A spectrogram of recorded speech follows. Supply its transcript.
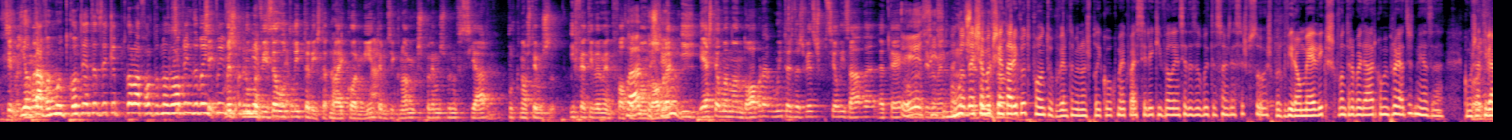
Sim, e ele numa- estava muito contente a dizer que Portugal há falta de mão de obra, ainda bem Sim, que vêm mas numa visão utilitarista para a economia, em termos económicos, podemos beneficiar porque nós temos efetivamente falta Claro, de mão de pois obra temos. e esta é uma mão de obra muitas das vezes especializada até É, sim, Então deixa-me acrescentar aqui outro ponto. O Governo também não explicou como é que vai ser a equivalência das habilitações dessas pessoas, porque virão médicos que vão trabalhar como empregados de mesa, como já Pois, tive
